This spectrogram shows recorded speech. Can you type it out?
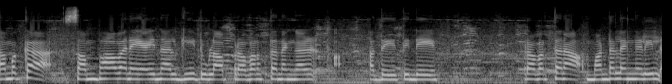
നമുക്ക് സംഭാവനയായി നൽകിയിട്ടുള്ള പ്രവർത്തനങ്ങൾ അദ്ദേഹത്തിന്റെ പ്രവർത്തന മണ്ഡലങ്ങളിൽ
